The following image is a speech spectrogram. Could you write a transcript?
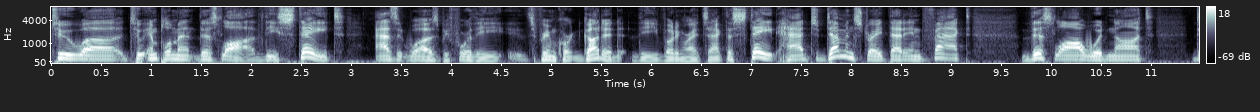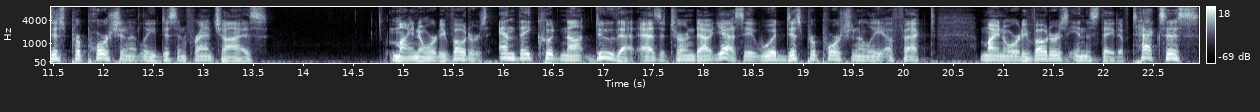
to uh, to implement this law. The state as it was before the Supreme Court gutted the Voting Rights Act, the state had to demonstrate that, in fact, this law would not disproportionately disenfranchise minority voters. And they could not do that. As it turned out, yes, it would disproportionately affect minority voters in the state of Texas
